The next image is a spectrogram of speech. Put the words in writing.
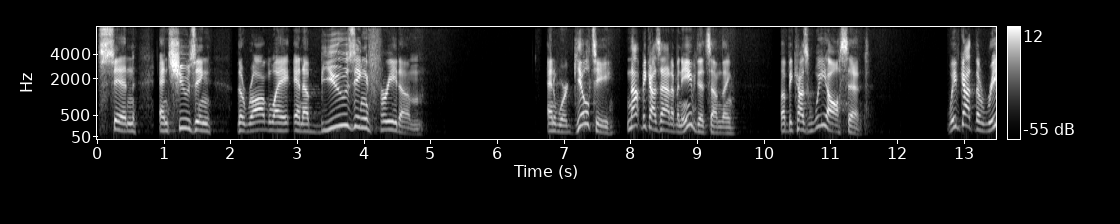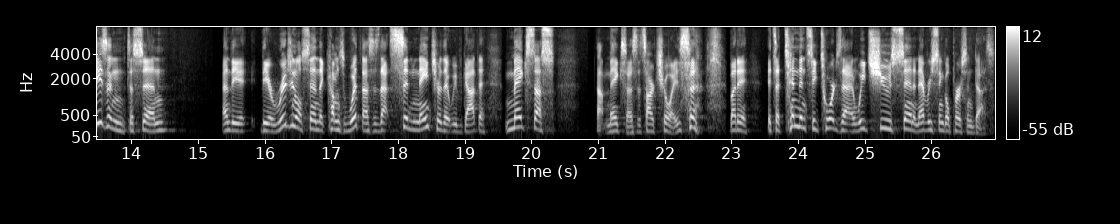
sin and choosing the wrong way and abusing freedom. And we're guilty, not because Adam and Eve did something, but because we all sinned. We've got the reason to sin and the, the original sin that comes with us is that sin nature that we've got that makes us, not makes us, it's our choice, but it, it's a tendency towards that, and we choose sin, and every single person does.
